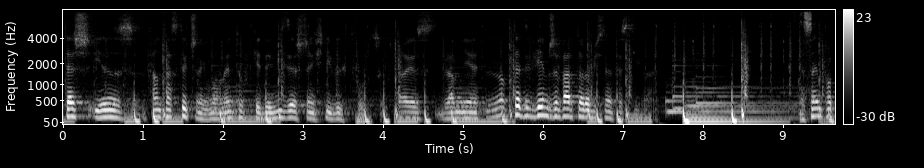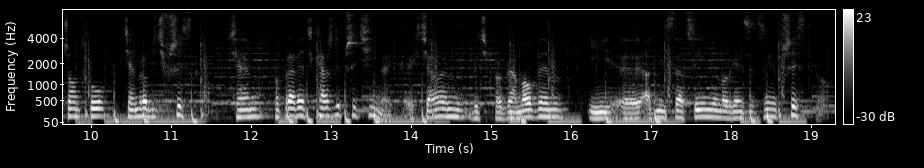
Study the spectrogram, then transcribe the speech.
też jeden z fantastycznych momentów, kiedy widzę szczęśliwych twórców. To jest dla mnie, no wtedy wiem, że warto robić ten festiwal. Na samym początku chciałem robić wszystko. Chciałem poprawiać każdy przecinek. Chciałem być programowym i e, administracyjnym, organizacyjnym, wszystko.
